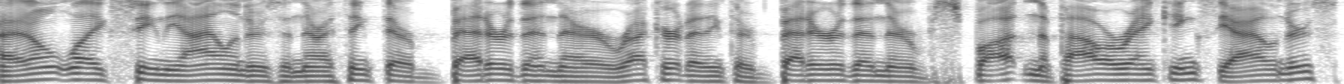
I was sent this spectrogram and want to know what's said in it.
I don't like seeing the Islanders in there. I think they're better than their record. I think they're better than their spot in the power rankings, the Islanders.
